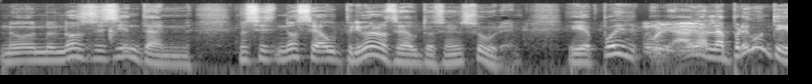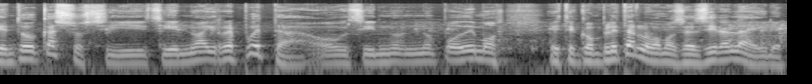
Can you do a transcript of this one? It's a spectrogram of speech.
No, no, no se sientan, no se, no se, primero no se autocensuren y después hagan la pregunta y en todo caso si, si no hay respuesta o si no, no podemos este, completarlo vamos a decir al aire.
